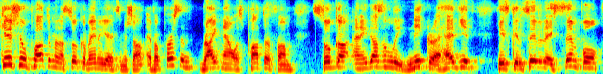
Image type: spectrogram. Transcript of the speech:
Kishu. If a person right now is potter from sukkah and he doesn't leave nikra hedyit, he's considered a simple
